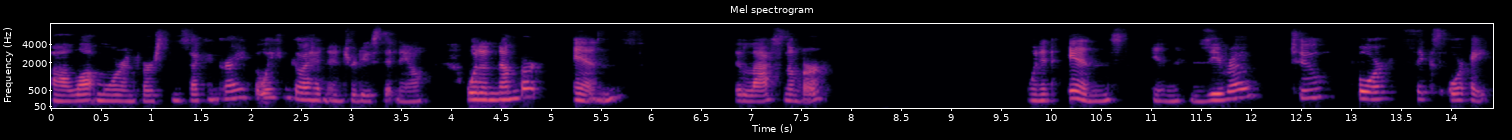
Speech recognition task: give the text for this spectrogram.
a lot more in first and second grade, but we can go ahead and introduce it now. When a number ends, the last number, when it ends in 0, 2, 4, 6, or 8,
